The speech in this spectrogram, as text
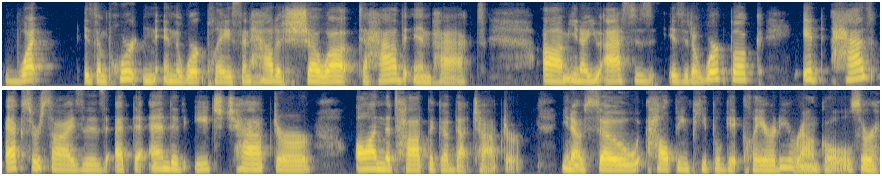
what is important in the workplace and how to show up to have impact. Um, you know you asked is is it a workbook it has exercises at the end of each chapter on the topic of that chapter you know so helping people get clarity around goals or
